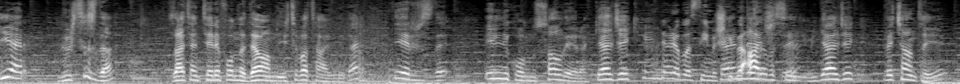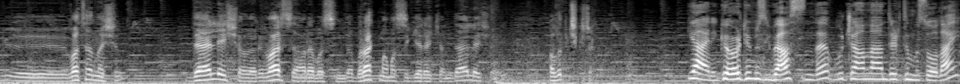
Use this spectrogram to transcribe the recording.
Diğer hırsız da zaten telefonla devamlı irtibat halindeler. Diğer hırsız da elini kolunu sallayarak gelecek. Kendi arabasıymış Kendi gibi açtı. arabası gibi gelecek ve çantayı e, vatandaşın değerli eşyaları varsa arabasında bırakmaması gereken değerli eşyayı alıp çıkacak. Yani gördüğümüz gibi aslında bu canlandırdığımız olay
